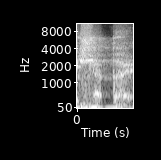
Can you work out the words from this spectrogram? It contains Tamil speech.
சந்தோஷத்தை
